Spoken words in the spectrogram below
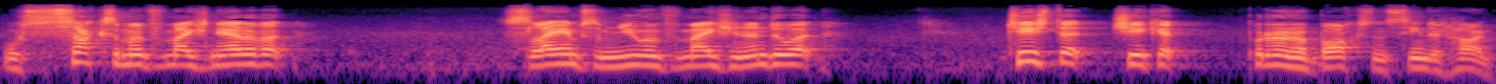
we'll suck some information out of it, slam some new information into it, test it, check it, put it in a box and send it home.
